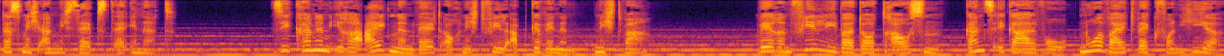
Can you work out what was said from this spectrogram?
das mich an mich selbst erinnert. Sie können ihrer eigenen Welt auch nicht viel abgewinnen, nicht wahr? Wären viel lieber dort draußen, ganz egal wo, nur weit weg von hier,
